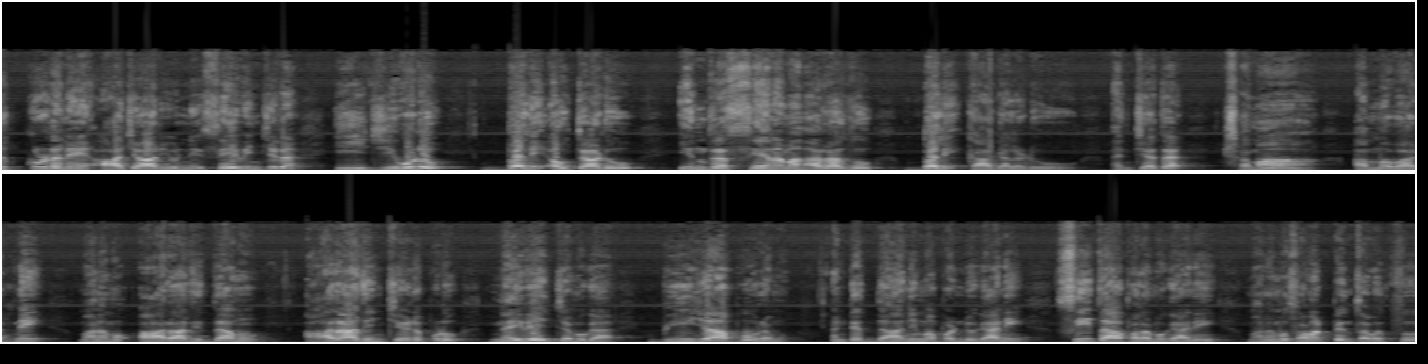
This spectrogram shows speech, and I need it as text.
శుక్రుడనే ఆచార్యుణ్ణి సేవించిన ఈ జీవుడు బలి అవుతాడు. ఇంద్రసేన మహారాజు బలి కాగలడు. అంచేత క్షమా అమ్మవారిని మనము ఆరాధిద్దాము. ఆరాధించేటప్పుడు నైవేద్యముగా బీజాపూరము అంటే దానిమ్మ పండు కానీ సీతాఫలము కానీ మనము సమర్పించవచ్చు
